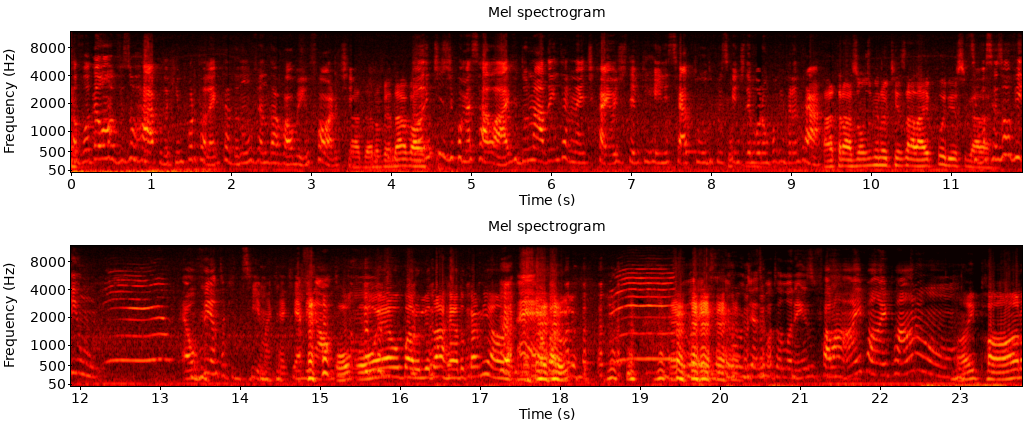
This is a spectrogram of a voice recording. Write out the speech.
Só vou dar um aviso rápido. Aqui em Porto Alegre tá dando um vendaval bem forte. Tá dando vendaval. Antes de começar a live, do nada a internet caiu, a gente teve que reiniciar tudo, por isso que a gente demorou um pouquinho pra entrar. Atrasou uns minutinhos da live por isso, Se galera. vocês ouvirem um. É o vento aqui de cima, que aqui é bem alto. Ou, então- ou é o barulho da ré do caminhão, né? É. É o barulho. O Lourenço- O Jess botou o Lourenço e fala: Ai, pai, para. Ai, para.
